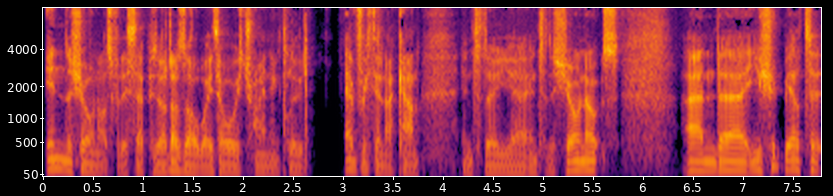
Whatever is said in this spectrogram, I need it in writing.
in the show notes for this episode. As always, I always try and include everything I can into the uh, into the show notes and uh, you should be able to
